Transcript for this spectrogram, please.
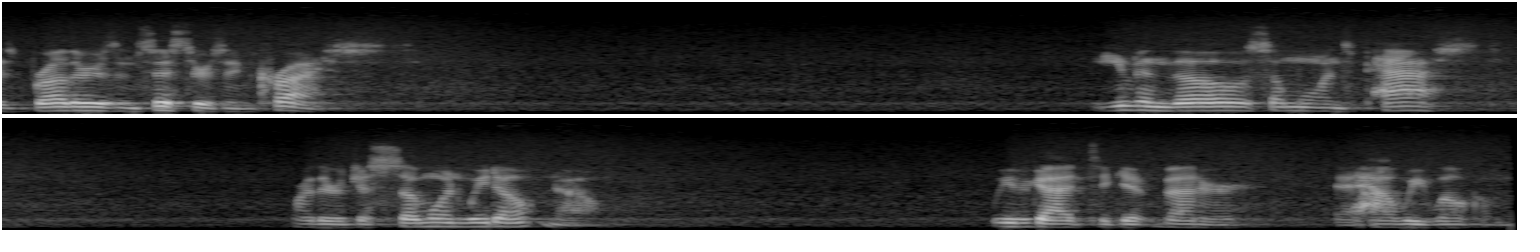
As brothers and sisters in Christ, even though someone's past or they're just someone we don't know, we've got to get better at how we welcome.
